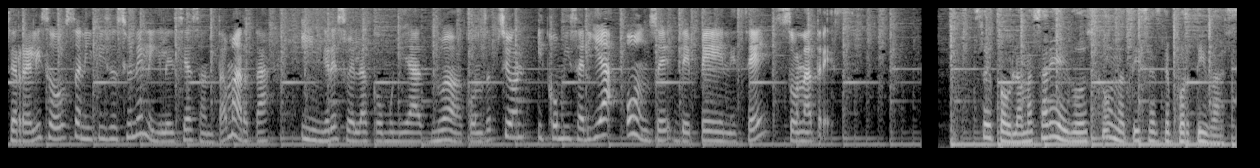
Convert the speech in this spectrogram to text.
Se realizó sanitización en la iglesia Santa Marta, ingreso en la comunidad Nueva Concepción y comisaría 11 de PNC, zona 3. Soy Paula Mazariegos con noticias deportivas.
